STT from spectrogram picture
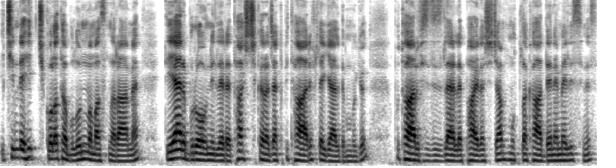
İçinde hiç çikolata bulunmamasına rağmen diğer brownielere taş çıkaracak bir tarifle geldim bugün. Bu tarifi sizlerle paylaşacağım. Mutlaka denemelisiniz.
